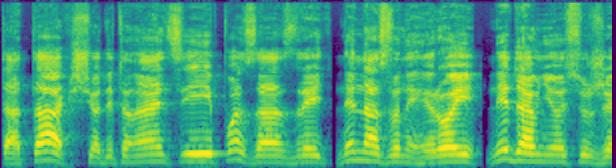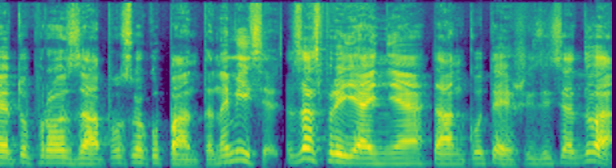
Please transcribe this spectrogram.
та так, що детонації позаздрить неназваний герой недавнього сюжету про запуск окупанта на місяць за сприяння танку Т-62.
